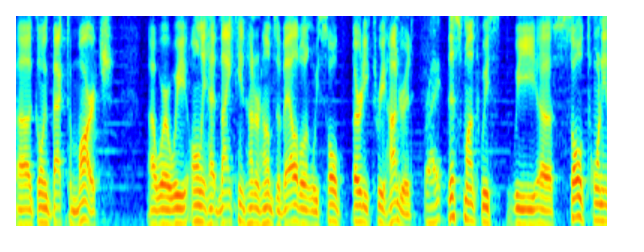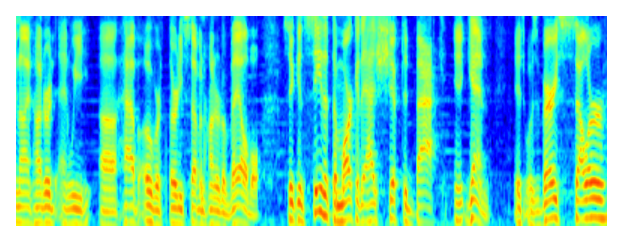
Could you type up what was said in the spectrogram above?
uh, going back to March, uh, where we only had 1,900 homes available and we sold 3,300. Right. This month we we uh, sold 2,900 and we uh, have over 3,700 available. So you can see that the market has shifted back. Again, it was very seller,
